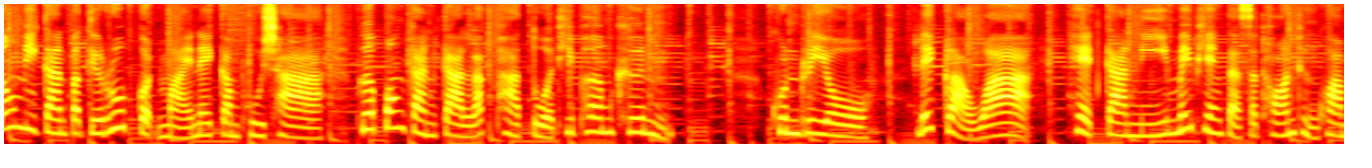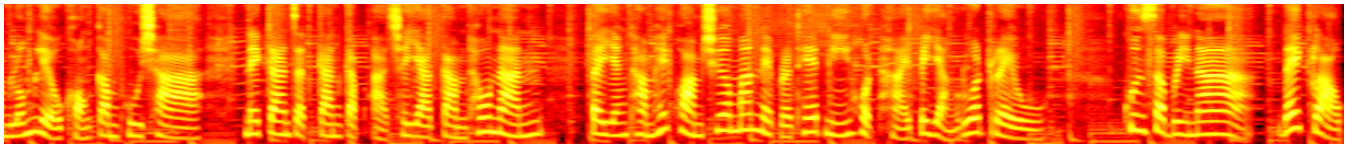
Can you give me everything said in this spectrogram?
ต้องมีการปฏิรูปกฎหมายในกัมพูชา เพื่อป้องกันการลักพาตัวที่เพิ่มขึ้น คุณริโอ ได้กล่าวว่าเหตุการณ์นี้ไม่เพียงแต่สะท้อนถึงความล้มเหลวของกัมพูชา ในการจัดการกับอาชญากรรมเท่านั้น แต่ยังทำให้ความเชื่อมั่นในประเทศนี้หดหายไปอย่างรวดเร็ว คุณซาบรีนาได้กล่าว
